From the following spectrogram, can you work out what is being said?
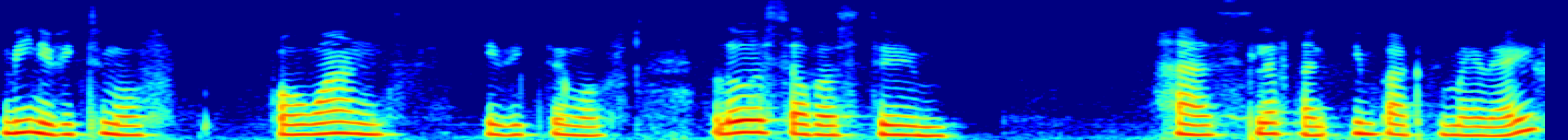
being a victim of, or once a victim of, low self esteem has left an impact in my life.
